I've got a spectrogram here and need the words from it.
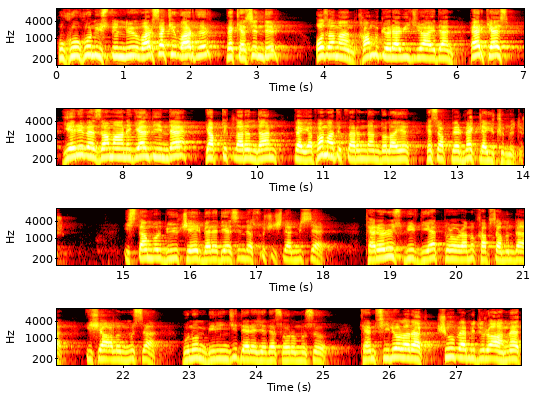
Hukukun üstünlüğü varsa ki vardır ve kesindir. O zaman kamu görevi icra eden herkes yeri ve zamanı geldiğinde yaptıklarından ve yapamadıklarından dolayı hesap vermekle yükümlüdür. İstanbul Büyükşehir Belediyesi'nde suç işlenmişse, terörist bir diyet programı kapsamında işe alınmışsa, bunun birinci derecede sorumlusu temsili olarak şube müdürü Ahmet,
